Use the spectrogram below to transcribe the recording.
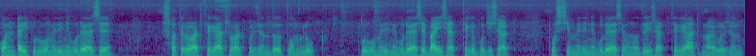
কন্টাই পূর্ব মেদিনীপুরে আছে সতেরো আট থেকে আঠেরো আট পর্যন্ত। তমলুক পূর্ব মেদিনীপুরে আছে বাইশ আট থেকে পঁচিশ আট। পশ্চিম মেদিনীপুরে আছে উনত্রিশ আট থেকে আট নয় পর্যন্ত।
